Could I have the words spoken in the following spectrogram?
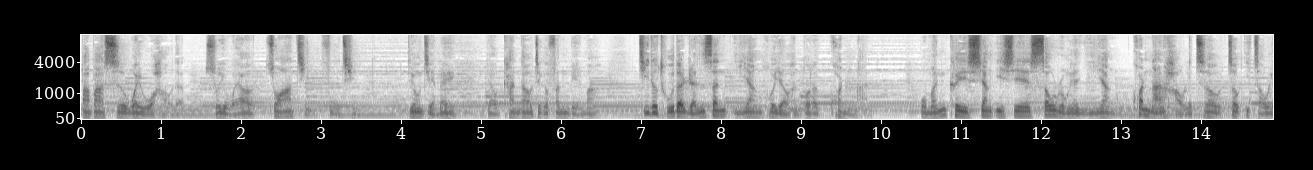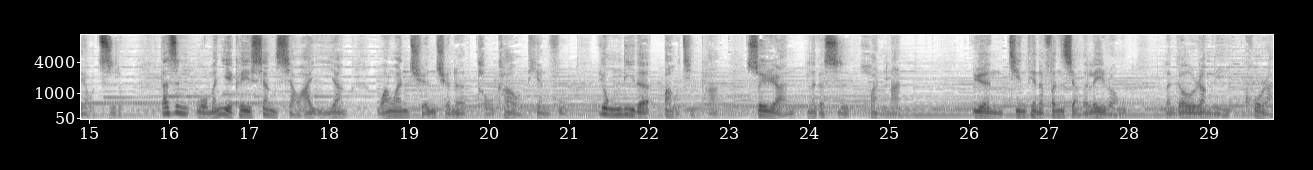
爸爸是为我好的，所以我要抓紧父亲。弟兄姐妹，有看到这个分别吗？基督徒的人生一样会有很多的困难，我们可以像一些收容人一样，困难好了之后就一走了之了，但是我们也可以像小孩一样，完完全全的投靠天父，用力的抱紧他。虽然那个是患难，愿今天的分享的内容能够让你豁然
